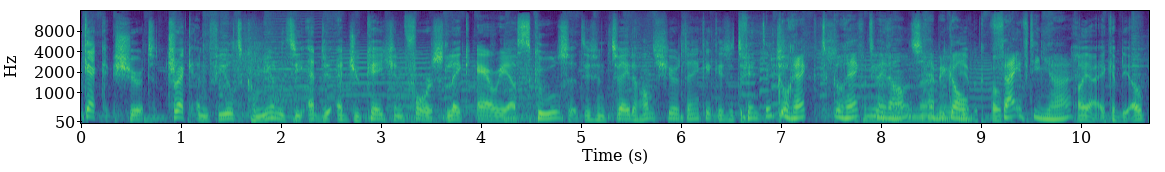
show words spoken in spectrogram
kek shirt. Track and Field Community Edu- Education Forest Lake Area Schools. Het is een tweedehands shirt, denk ik. Is het vintage? correct, correct. Tweedehands. heb ik al die heb ik ook. 15 jaar. Oh ja, ik heb die ook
